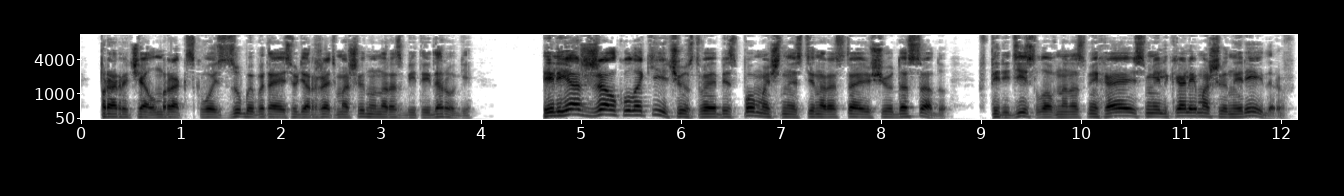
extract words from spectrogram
— прорычал мрак сквозь зубы, пытаясь удержать машину на разбитой дороге. Илья сжал кулаки, чувствуя беспомощность и нарастающую досаду. Впереди, словно насмехаясь, мелькали машины рейдеров.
